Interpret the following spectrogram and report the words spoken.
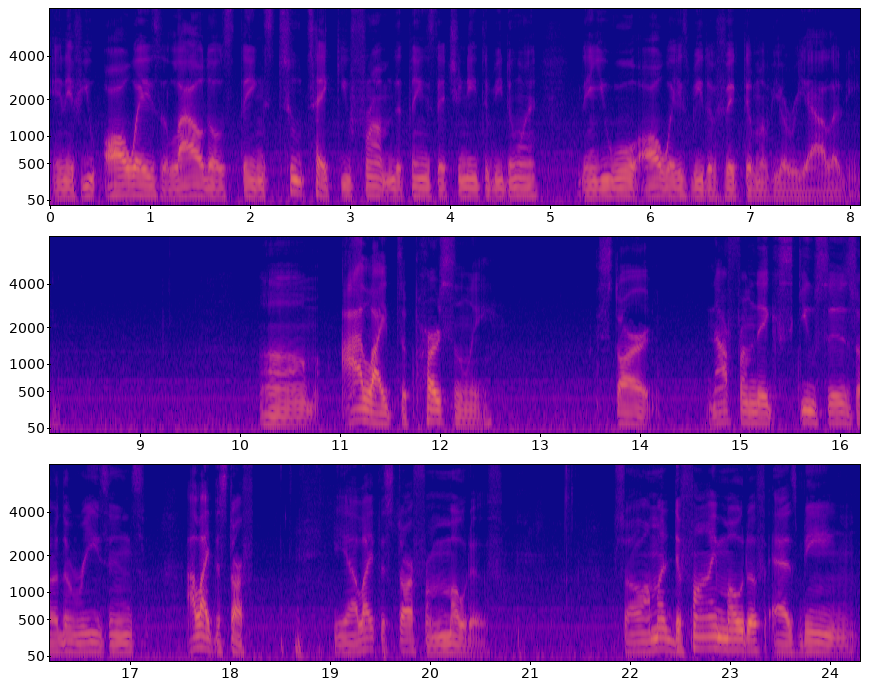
And if you always allow those things to take you from the things that you need to be doing, then you will always be the victim of your reality. Um, I like to personally start not from the excuses or the reasons. I like to start yeah, I like to start from motive. So I'm going to define motive as being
